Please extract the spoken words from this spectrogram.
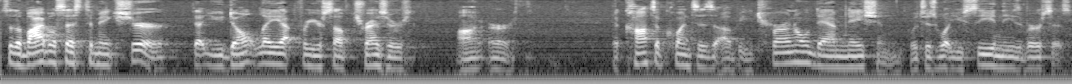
So the Bible says to make sure that you don't lay up for yourself treasures on earth. The consequences of eternal damnation, which is what you see in these verses.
